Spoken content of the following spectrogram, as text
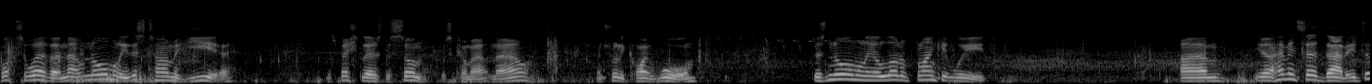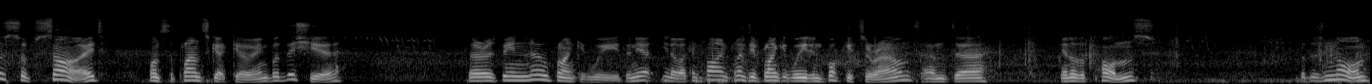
whatsoever. Now, normally this time of year, especially as the sun has come out now, and it's really quite warm, there's normally a lot of blanket weed. Um, you know, having said that, it does subside once the plants get going, but this year there has been no blanket weed, and yet, you know, I can find plenty of blanket weed in buckets around and uh, in other ponds, but there's none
